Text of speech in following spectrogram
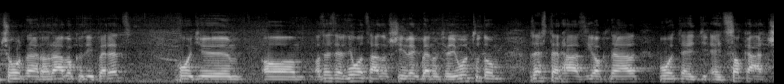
Csornára Rábaközi Perec, hogy az 1800-as években, hogyha jól tudom, az Eszterháziaknál volt egy, egy szakács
